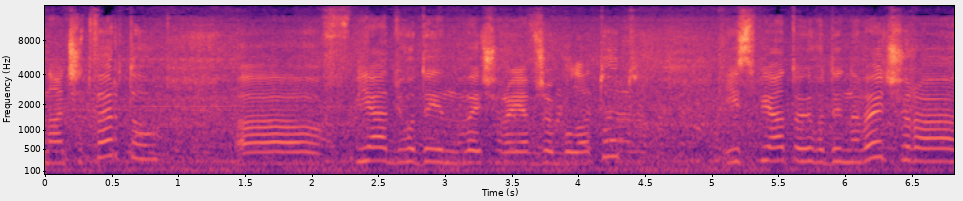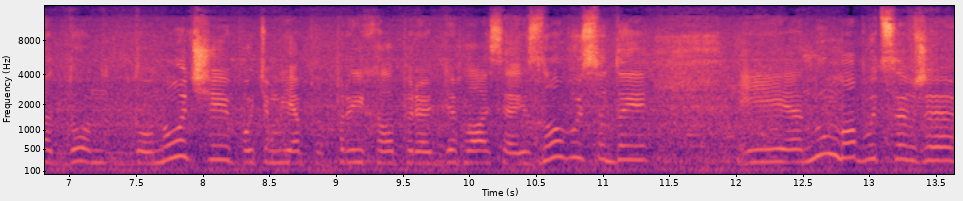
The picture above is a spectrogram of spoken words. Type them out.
На четверту. Е, В 5 годин вечора я вже була тут. І з 5 години вечора до, до ночі, потім я приїхала, переодяглася і знову сюди. І ну, мабуть, це вже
